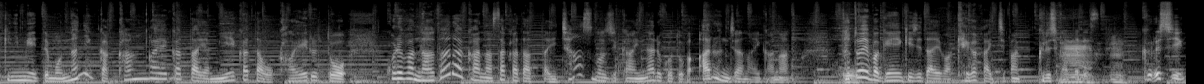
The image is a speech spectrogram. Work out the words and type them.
壁に見えても何か考え方や見え方を変えるとこれはなだらかな坂だったりチャンスの時間になることがあるんじゃないかなと例えば現役時代は怪我が一番苦しかったです、うんうん苦しい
